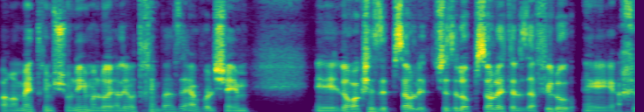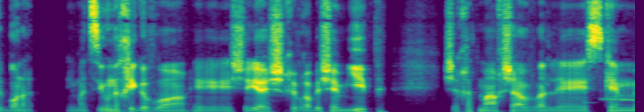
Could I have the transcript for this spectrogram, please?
פרמטרים שונים, אני לא אעלה אתכם בזה, אבל שהם, לא רק שזה פסולת, שזה לא פסולת, אלא זה אפילו החלבון עם הציון הכי גבוה שיש, חברה בשם ייפ, שחתמה עכשיו על הסכם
